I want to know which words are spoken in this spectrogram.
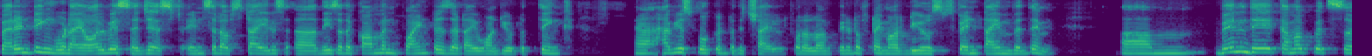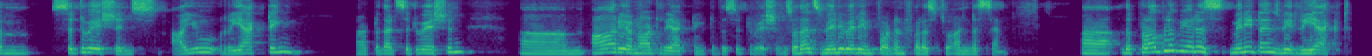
parenting would i always suggest instead of styles uh, these are the common pointers that i want you to think uh, have you spoken to the child for a long period of time or do you spend time with them? Um, when they come up with some situations are you reacting uh, to that situation? Um, or you're not reacting to the situation? So that's very very important for us to understand. Uh, the problem here is many times we react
